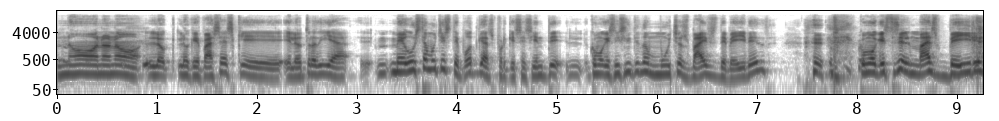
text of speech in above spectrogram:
No, no, no. Lo, lo que pasa es que el otro día. Me gusta mucho este podcast porque se siente. Como que estoy sintiendo muchos vibes de Baited. como que este es el más Baited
